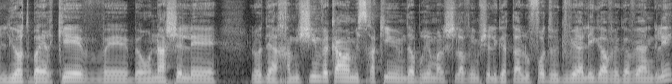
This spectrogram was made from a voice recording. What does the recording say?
להיות בהרכב, ובעונה של, אה, לא יודע, 50 וכמה משחקים, אם מדברים על שלבים של ליגת האלופות וגביע הליגה וגביע האנגלי,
